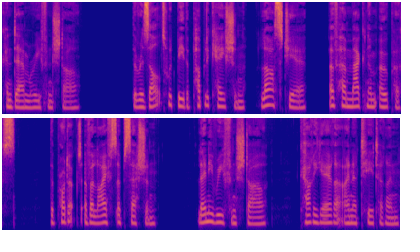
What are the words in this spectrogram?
condemn Riefenstahl. The result would be the publication, last year, of her magnum opus, the product of a life's obsession, Leni Riefenstahl, Karriere einer Täterin,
